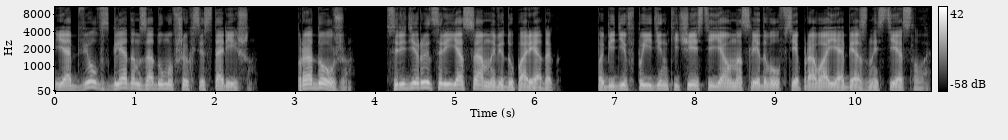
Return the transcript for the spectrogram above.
и обвел взглядом задумавшихся старейшин. Продолжим. Среди рыцарей я сам наведу порядок. Победив в поединке чести, я унаследовал все права и обязанности Эслова.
